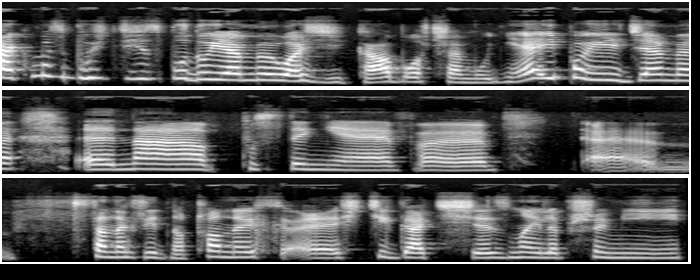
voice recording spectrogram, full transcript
tak, my zbudujemy łazika, bo czemu nie, i pojedziemy e, na pustynię w w Stanach Zjednoczonych e, ścigać się z najlepszymi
